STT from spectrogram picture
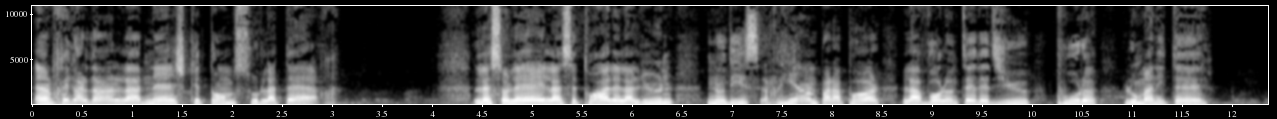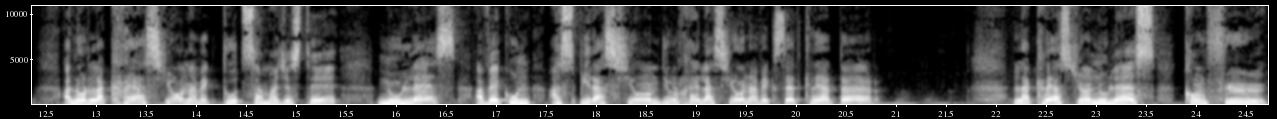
en regardant la neige qui tombe sur la terre. Le soleil, les étoiles et la lune ne disent rien par rapport à la volonté de Dieu pour l'humanité. Alors la création avec toute sa majesté nous laisse avec une aspiration d'une relation avec cet Créateur. La création nous laisse confus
